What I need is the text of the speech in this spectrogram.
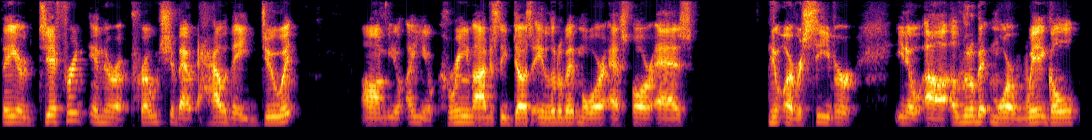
They are different in their approach about how they do it. Um, you know, you know, Kareem obviously does a little bit more as far as you know a receiver. You know, uh, a little bit more wiggle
